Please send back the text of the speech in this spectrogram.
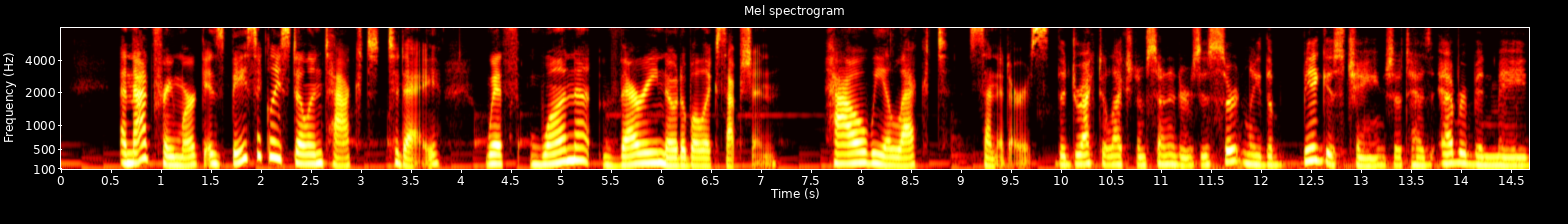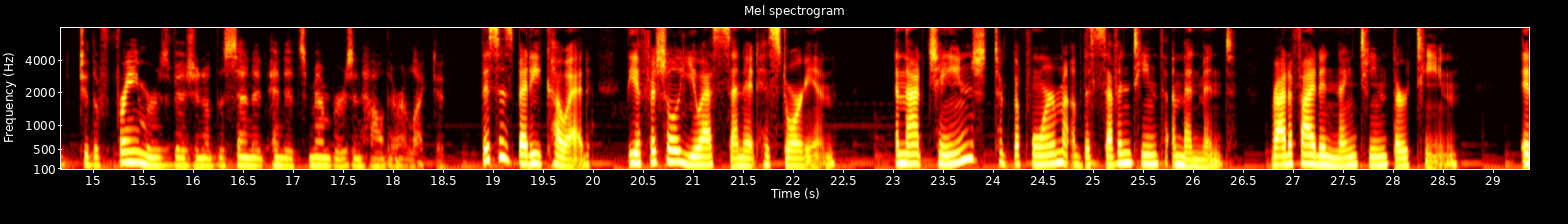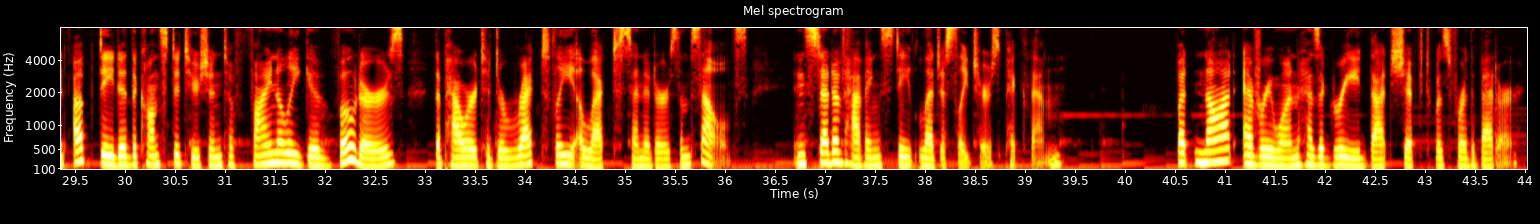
And that framework is basically still intact today, with one very notable exception how we elect senators. The direct election of senators is certainly the biggest change that has ever been made to the framers' vision of the Senate and its members and how they're elected. This is Betty Koed, the official U.S. Senate historian. And that change took the form of the 17th Amendment, ratified in 1913. It updated the Constitution to finally give voters the power to directly elect senators themselves, instead of having state legislatures pick them. But not everyone has agreed that shift was for the better.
